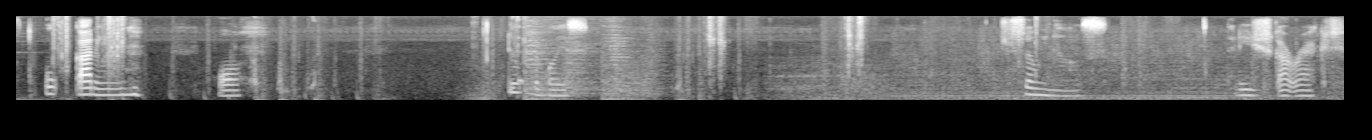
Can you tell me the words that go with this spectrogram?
up. Oh, got him. Oh. For the boys. Just so he knows that he just got wrecked.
